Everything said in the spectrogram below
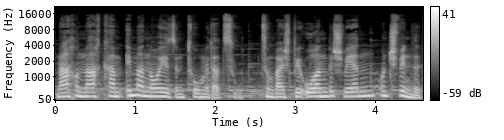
Nach und nach kamen immer neue Symptome dazu, zum Beispiel Ohrenbeschwerden und Schwindel.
